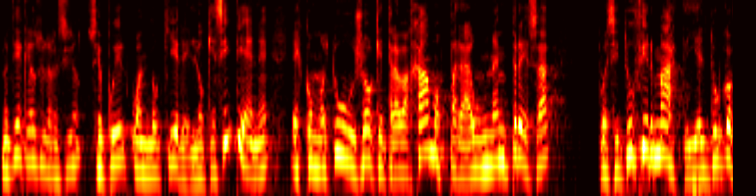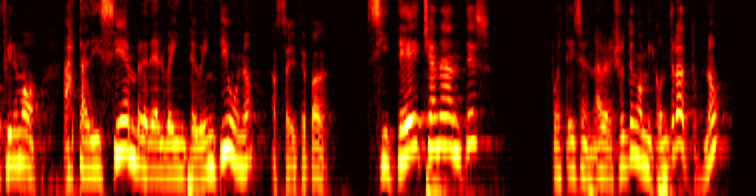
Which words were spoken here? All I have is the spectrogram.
No tiene cláusula de rescisión, se puede ir cuando quiere. Lo que sí tiene es como tú y yo, que trabajamos para una empresa, pues si tú firmaste y el turco firmó hasta diciembre del 2021. Hasta ahí te pagan. Si te echan antes, pues te dicen, a ver, yo tengo mi contrato, ¿no?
